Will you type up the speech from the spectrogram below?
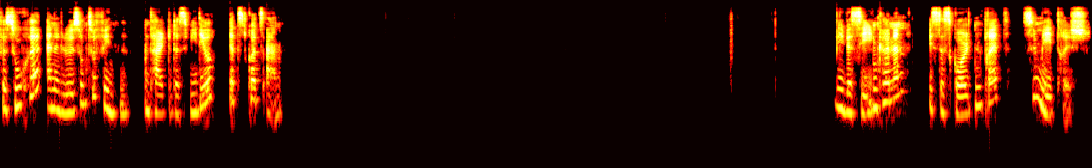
Versuche eine Lösung zu finden und halte das Video jetzt kurz an. Wie wir sehen können, ist das Goldenbrett symmetrisch.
